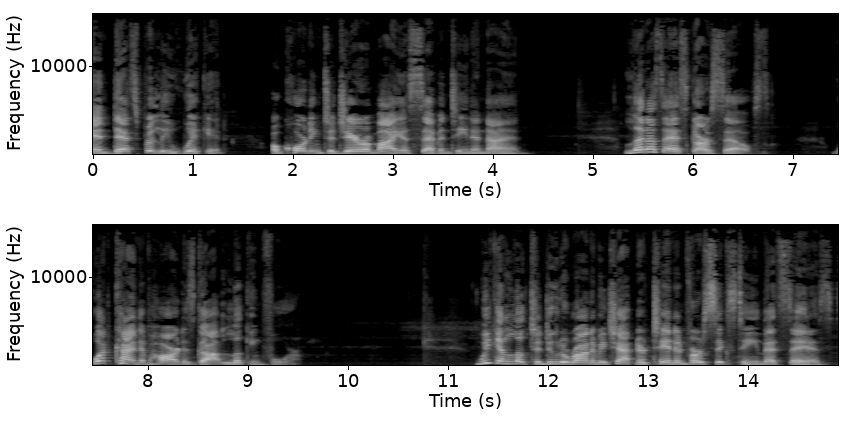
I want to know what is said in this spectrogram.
and desperately wicked, according to Jeremiah 17 and 9. Let us ask ourselves, what kind of heart is God looking for? We can look to Deuteronomy chapter 10 and verse 16 that says,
